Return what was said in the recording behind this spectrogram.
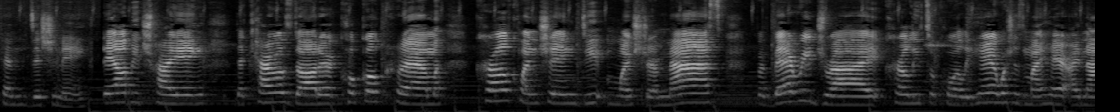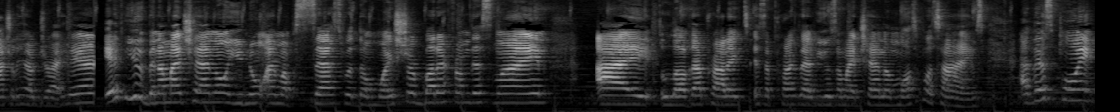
conditioning. Today I'll be trying the Carol's Daughter Cocoa Creme Curl Quenching Deep Moisture Mask for very dry, curly to coily hair, which is my hair. I naturally have dry hair. If you've been on my channel, you know I'm obsessed with the moisture butter from this line. I love that product. It's a product that I've used on my channel multiple times. At this point,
